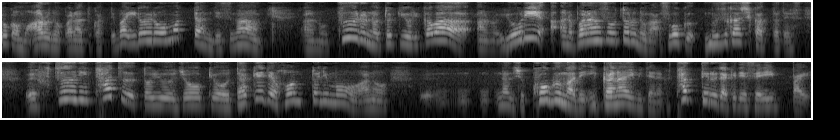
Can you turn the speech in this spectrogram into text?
とかもあるのかなとかって、まあいろいろ思ったんですが、あの、プールの時よりかは、あの、より、あの、バランスを取るのがすごく難しかったです。え普通に立つという状況だけで本当にもう、あの、なんでしょう、漕ぐまでいかないみたいな、立ってるだけで精一杯。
